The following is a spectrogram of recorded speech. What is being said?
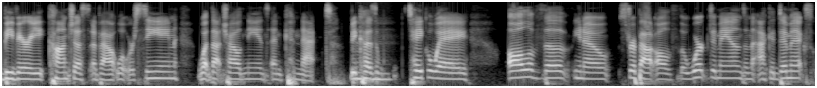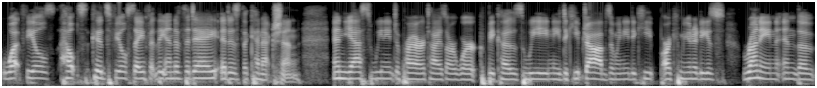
be very conscious about what we're seeing, what that child needs, and connect. Because mm-hmm. take away all of the, you know, strip out all of the work demands and the academics, what feels helps kids feel safe at the end of the day, it is the connection. And yes, we need to prioritize our work because we need to keep jobs and we need to keep our communities running in the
